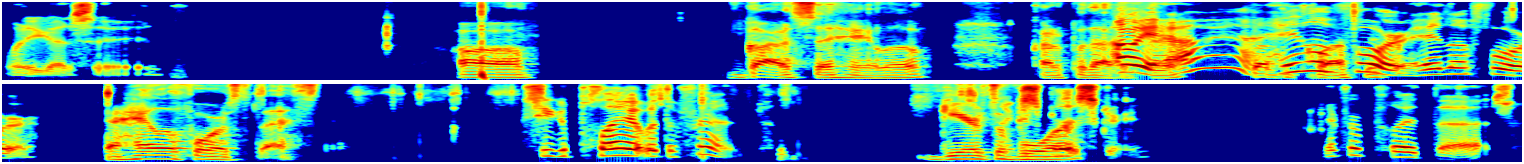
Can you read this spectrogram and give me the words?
what do you gotta say? Uh, gotta say Halo. Gotta put that. Oh yeah, oh yeah, Halo classic. Four, Halo Four. Yeah, Halo Four is the best. So you could play it with a friend, Gears of like War. split screen. Never played that. So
